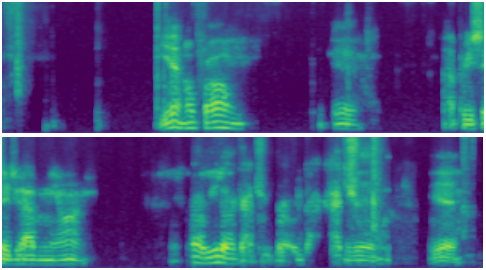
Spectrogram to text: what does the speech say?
Yeah, no problem. Yeah. I appreciate you having me on. Um, you know I got you, bro. I got you. Yeah. yeah.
